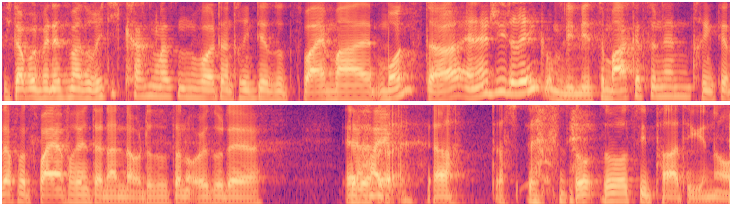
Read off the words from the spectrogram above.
Ich glaube, und wenn ihr es mal so richtig krachen lassen wollt, dann trinkt ihr so zweimal Monster Energy Drink, um die nächste Marke zu nennen. Trinkt ihr davon zwei einfach hintereinander und das ist dann eu so der, der ja, Hype. Ja, das, so, so ist die Party, genau.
